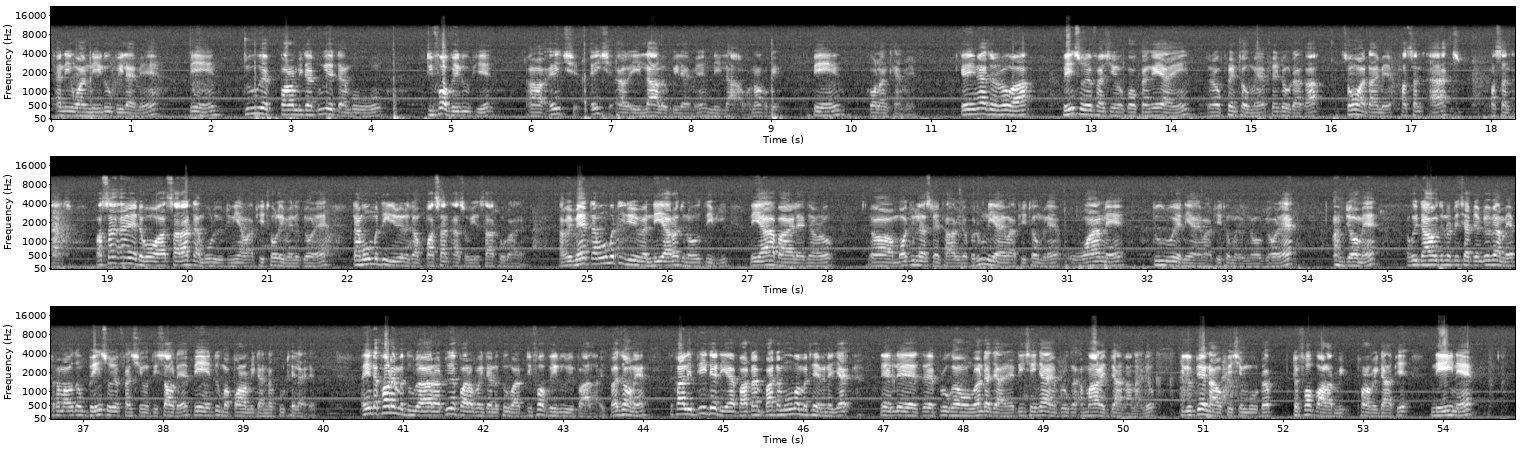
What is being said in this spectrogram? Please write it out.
any1 နေလို့ပေးလိုက်မယ်ပြီးရင်2ရဲ့ parameter 2ရဲ့တန်ဖိုးကို default value ဖြစ်အာ h hla လာလို့ပေးလိုက်မယ်နေလာပါတော့ okay ပြီးရင် column ခံမယ်ကြည့်ရင်များကျွန်တော်တို့က base ဆိုတဲ့ function ကိုခေါ်ခံခဲ့ရရင်ကျွန်တော် print ထုတ်မယ် print ထုတ်တာကဆုံးအတိုင်းပဲ %x %x percent x ရဲ့တဘောကစာရတန်ဖိုးတွေကိုဒီနေရာမှာအဖြေထုတ်လိုက်မယ်လို့ပြောတယ်တန်ဖိုးမသိသေးတဲ့ကြောင့် percent x ဆိုပြီးအစားထိုးထားတယ်ဒါပေမဲ့တန်ဖိုးမသိသေးပေမဲ့နေရာတော့ကျွန်တော်တို့သိပြီနေရာကဘာလဲကျွန်တော်တို့ modulus နဲ့ထားပြီးတော့ဘယ်သူနေရာမှာအဖြေထုတ်မလဲ1နဲ့2တို့ရဲ့နေရာမှာအဖြေထုတ်မယ်လို့ကျွန်တော်ပြောတယ် ပြောမယ်အခုဒါကိုကျွန်တော်တခြားပြန်ပြောပြမယ်ပထမဆုံး base ဆိုတဲ့ function ကိုတိစောက်တယ်ပြီးရင်သူ့မှာ parameter နှစ်ခုထည့်လိုက်တယ်အရင်တစ်ခေါက်နဲ့မတူတာကတော့သူ့ရဲ့ parameter တစ်ခုမှာ default value တွေပါလာပြီ။ဘာကြောင့်လဲ။ဒီခါလေးပြည့်တဲ့တွေကဘာဘာတမိုးမှမထည့်ဘဲနဲ့ရိုက်လေလေ program ကို run တတ်ကြတယ်။ဒီချိန်ကျရင် program အမှားတွေပြလာနိုင်လို့ဒီလိုပြက်နာကိုဖြည့်ရှင်းမှုအတွက် default parameter အဖြစ်နေနဲ့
